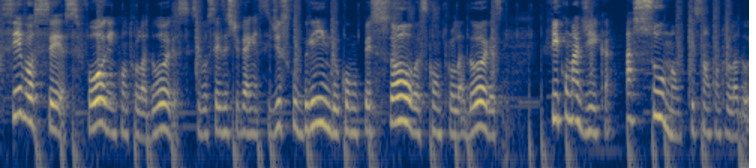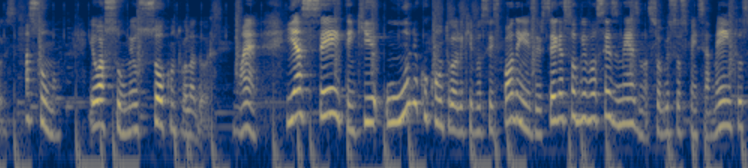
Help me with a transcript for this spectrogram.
se vocês forem controladoras, se vocês estiverem se descobrindo como pessoas controladoras, fica uma dica: assumam que são controladoras. Assumam. Eu assumo, eu sou controladora, não é? E aceitem que o único controle que vocês podem exercer é sobre vocês mesmas, sobre os seus pensamentos,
